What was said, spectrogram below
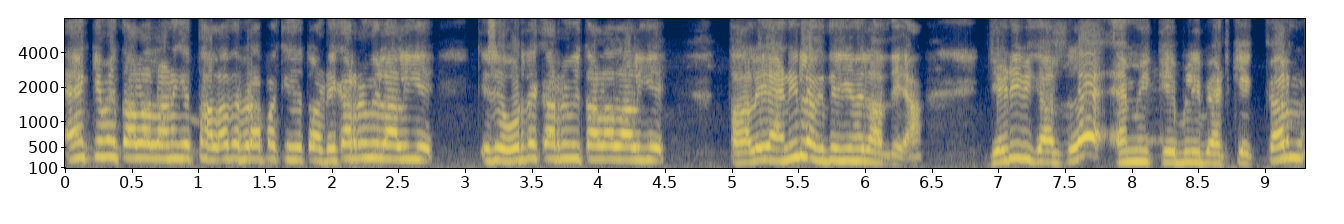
ਐ ਕਿਵੇਂ ਤਾਲਾ ਲਾਣਗੇ? ਤਾਲਾ ਤਾਂ ਫਿਰ ਆਪਾਂ ਕਿਸੇ ਤੁਹਾਡੇ ਘਰ ਨੂੰ ਵੀ ਲਾ ਲਈਏ, ਕਿਸੇ ਹੋਰ ਦੇ ਘਰ ਨੂੰ ਵੀ ਤਾਲਾ ਲਾ ਲਈਏ। ਤਾਲੇ ਐ ਨਹੀਂ ਲੱਗਦੇ ਜਿਵੇਂ ਲਾਉਂਦੇ ਆ। ਜਿਹੜੀ ਵੀ ਗੱਲ ਹੈ ਐਮੀ ਕੇਬਲੀ ਬੈਠ ਕੇ ਕਰਨ,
